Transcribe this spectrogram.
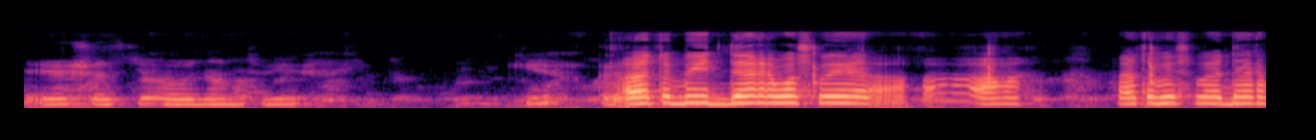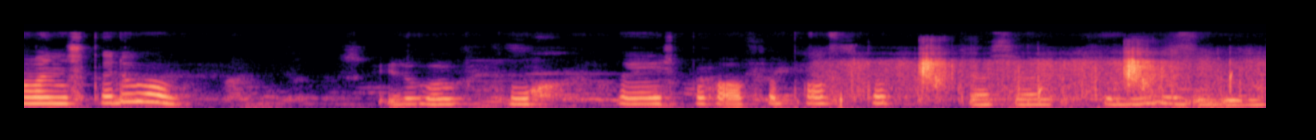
Я сейчас сделаю нам две кирки. А я тобі дерево своє. А, а я тобі своє дерево не скидував? Скидывал. Ух, я испугався просто. Сейчас я кабину буду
